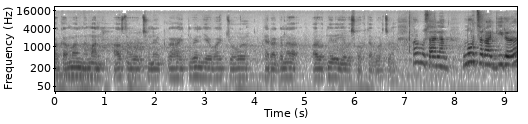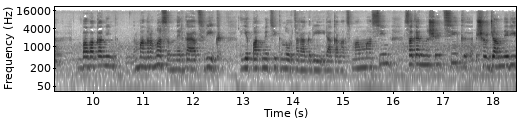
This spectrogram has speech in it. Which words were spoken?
ակամա նման հանձնավորություններ կհայտնվեն եւ այդ ճյուղը հերագնա արոտները եւս կօգտագործվեն։ Պարոն Մուսայելյան, նոր ծրագիրը բավականին մանրամասն ներկայացրիք եւ պատմեցիք նոր ծրագրի իրականացման մասին, սակայն նշեցիք շրջանների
